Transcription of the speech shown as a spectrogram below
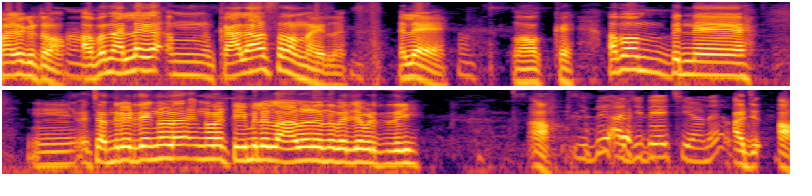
മഴ കിട്ടണം. അപ്പൊ നല്ല കാലാവസ്ഥ നന്നായിരുന്നു അല്ലേ? ഓക്കെ. അപ്പം പിന്നെ ചന്ദ്രയുടെ നിങ്ങളെ നിങ്ങളെ ടീമിലുള്ള ആളുകൾ ഒന്ന് പരിചയപ്പെടുത്തി ആ. ഇത് അജിതേച്ചിയാണ് അജി ആ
